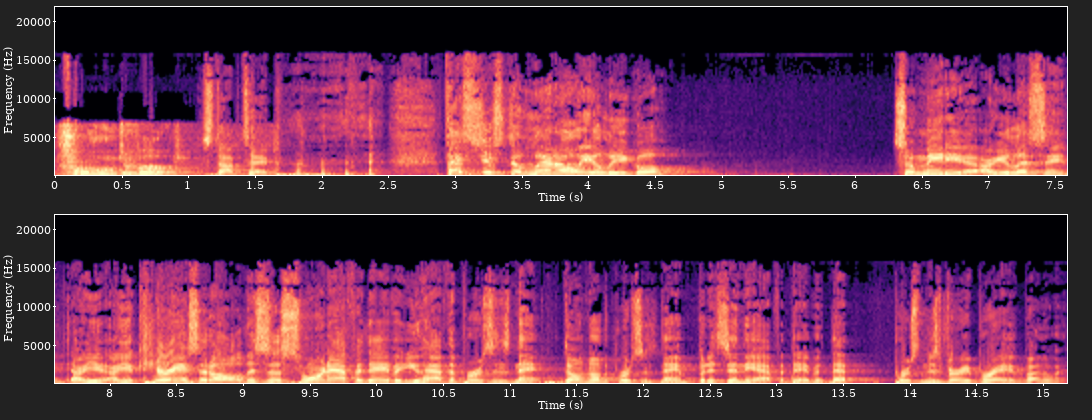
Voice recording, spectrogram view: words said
for whom to vote. Stop tape. That's just a little illegal. So, media, are you listening? Are you, are you curious at all? This is a sworn affidavit. You have the person's name. Don't know the person's name, but it's in the affidavit. That person is very brave, by the way.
